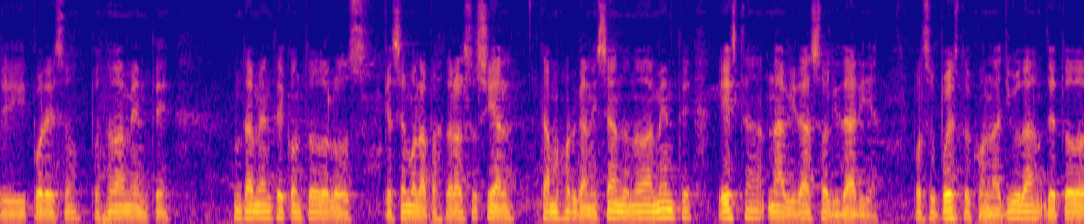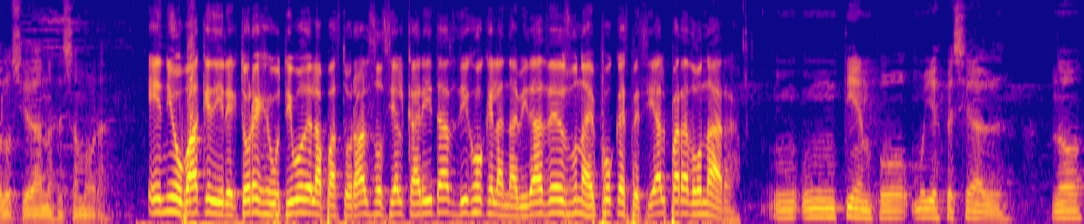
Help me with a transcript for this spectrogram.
Y por eso, pues nuevamente juntamente con todos los que hacemos la pastoral social, estamos organizando nuevamente esta Navidad Solidaria, por supuesto con la ayuda de todos los ciudadanos de Zamora. Enio Baque, director ejecutivo de la Pastoral Social Caritas, dijo que la Navidad es una época especial para donar. Un, tiempo muy especial, ¿no?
